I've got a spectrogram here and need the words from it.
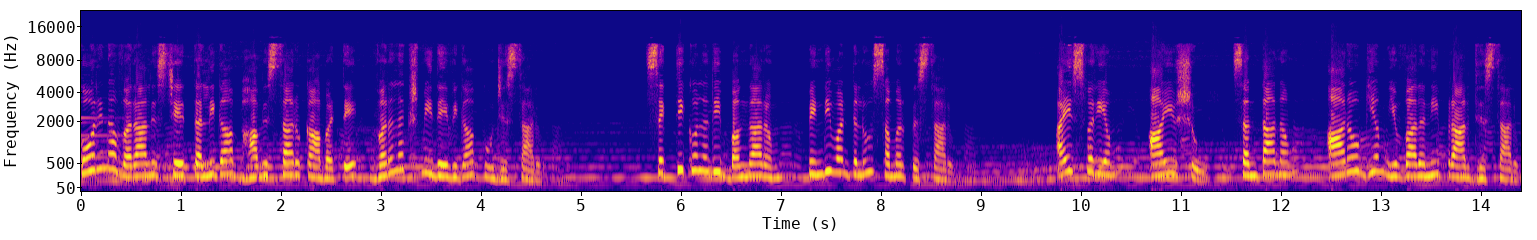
కోరిన వరాలిస్చే తల్లిగా భావిస్తారు కాబట్టే వరలక్ష్మీదేవిగా పూజిస్తారు. శక్తి కొలది బంగారం పిండి వంటలు సమర్పిస్తారు. ఐశ్వర్యం ఆయుష్ సంతానం ఆరోగ్యం ఇవ్వాలని ప్రార్థిస్తారు.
